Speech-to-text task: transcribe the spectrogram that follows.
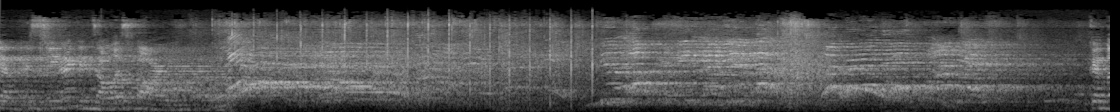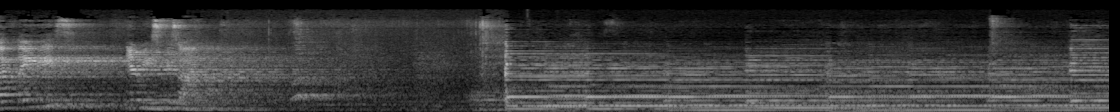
Maria Cristina Gonzalez Barr. Good luck, ladies. Your music is on. thank you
